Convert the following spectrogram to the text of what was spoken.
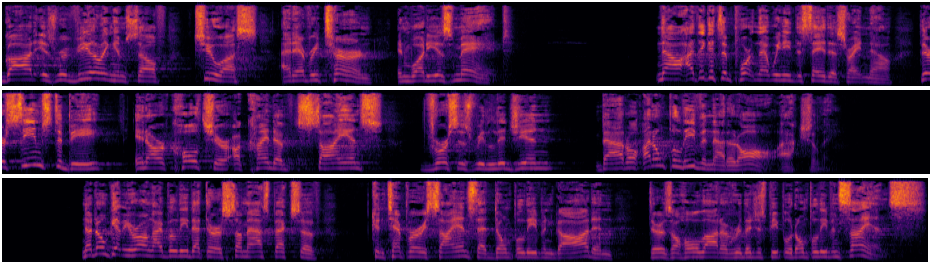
God is revealing himself to us at every turn in what he has made. Now, I think it's important that we need to say this right now. There seems to be in our culture a kind of science versus religion battle. I don't believe in that at all, actually. Now, don't get me wrong. I believe that there are some aspects of contemporary science that don't believe in God and there's a whole lot of religious people who don't believe in science.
